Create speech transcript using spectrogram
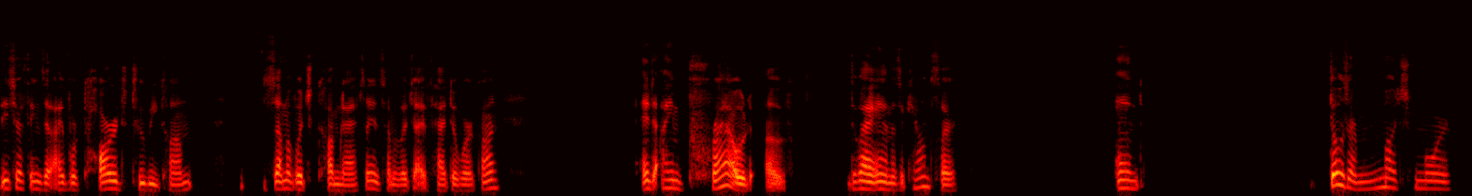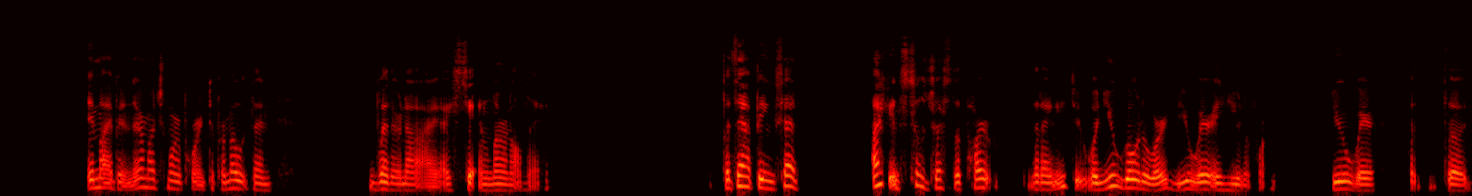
these are things that I've worked hard to become, some of which come naturally and some of which I've had to work on. And I'm proud of the way I am as a counselor. And those are much more, in my opinion, they're much more important to promote than whether or not I, I sit and learn all day. But that being said, I can still dress the part that I need to. When you go to work, you wear a uniform. You wear what the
